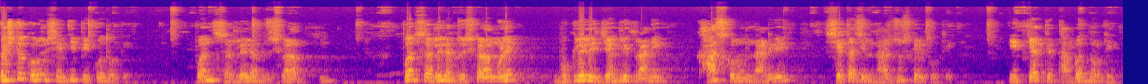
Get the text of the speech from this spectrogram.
कष्ट करून शेती पिकवत होते. पण सरलेल्या दुष्काळा पण सरलेल्या दुष्काळामुळे भुकलेले जंगली प्राणी खास करून लांडगे शेताची नासधूस करीत होते. इतक्यात ते थांबत नव्हते.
